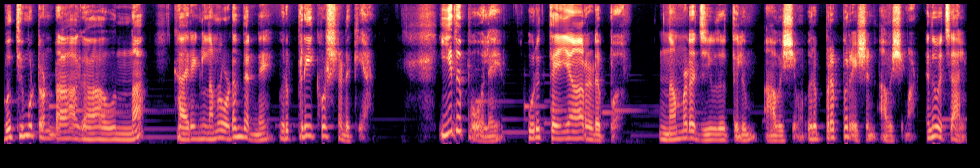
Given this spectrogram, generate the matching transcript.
ബുദ്ധിമുട്ടുണ്ടാകാവുന്ന കാര്യങ്ങൾ നമ്മൾ ഉടൻ തന്നെ ഒരു പ്രീക്കോഷൻ എടുക്കുകയാണ്. ഇതുപോലെ ഒരു തയ്യാറെടുപ്പ് നമ്മുടെ ജീവിതത്തിലും ആവശ്യമാണ്. ഒരു പ്രിപ്പറേഷൻ ആവശ്യമാണ്. എന്ന് വെച്ചാൽ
